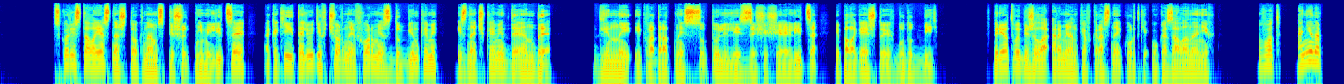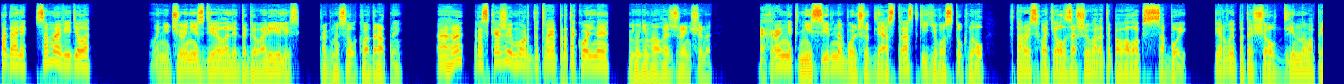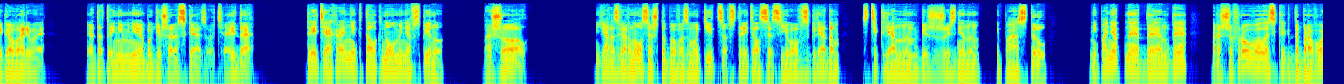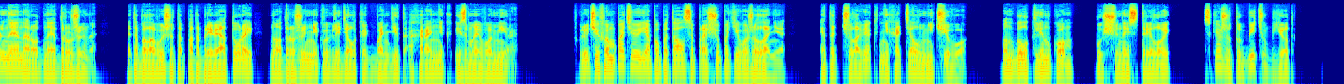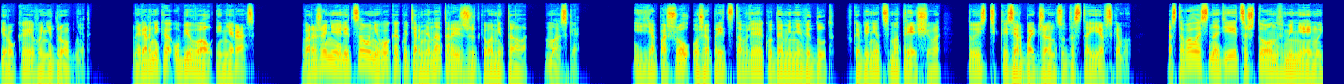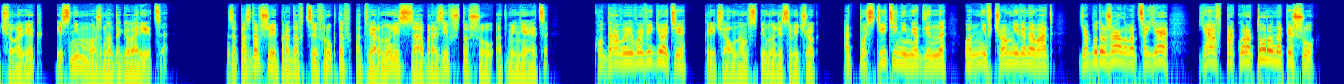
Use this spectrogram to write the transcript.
Вскоре стало ясно, что к нам спешит не милиция, а какие-то люди в черной форме с дубинками и значками ДНД. Длинные и квадратные ссутулились, защищая лица и полагая, что их будут бить. Вперед выбежала армянка в красной куртке, указала на них. «Вот, они нападали, сама видела». «Мы ничего не сделали, договорились», — прогнусил квадратный. «Ага, расскажи, морда твоя протокольная», — не унималась женщина. Охранник не сильно больше для острастки его стукнул — Второй схватил за шиворот и поволок с собой. Первый потащил длинного, приговаривая. «Это ты не мне будешь рассказывать, айда!» Третий охранник толкнул меня в спину. «Пошел!» Я развернулся, чтобы возмутиться, встретился с его взглядом, стеклянным, безжизненным, и поостыл. Непонятная ДНД расшифровывалась как «Добровольная народная дружина». Это было вышито под аббревиатурой, но дружинник выглядел как бандит-охранник из моего мира. Включив эмпатию, я попытался прощупать его желание. Этот человек не хотел ничего. Он был клинком, пущенной стрелой. Скажет убить — убьет, и рука его не дрогнет. Наверняка убивал и не раз. Выражение лица у него, как у терминатора из жидкого металла, маска. И я пошел, уже представляя, куда меня ведут, в кабинет смотрящего, то есть к азербайджанцу Достоевскому. Оставалось надеяться, что он вменяемый человек, и с ним можно договориться. Запоздавшие продавцы фруктов отвернулись, сообразив, что шоу отменяется. «Куда вы его ведете?» — кричал нам в спину лесовичок. «Отпустите немедленно! Он ни в чем не виноват! Я буду жаловаться! Я... я в прокуратуру напишу!»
